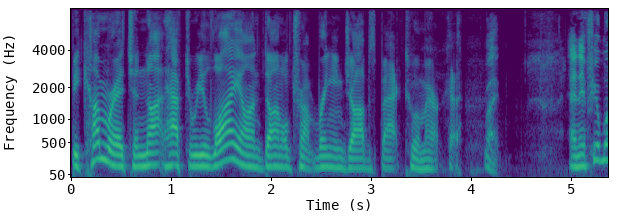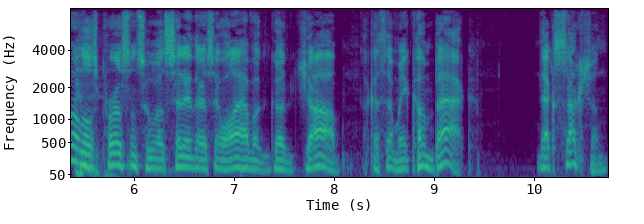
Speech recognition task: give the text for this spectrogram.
become rich and not have to rely on Donald Trump bringing jobs back to America? Right. And if you're one of those persons who are sitting there saying, Well, I have a good job, like I said, when you come back, next section,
